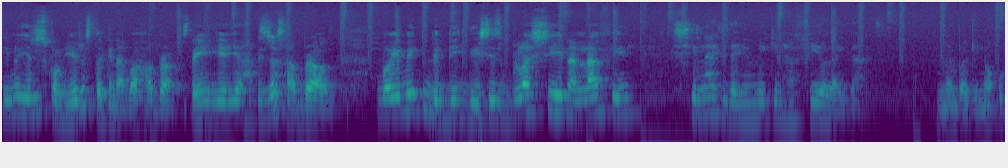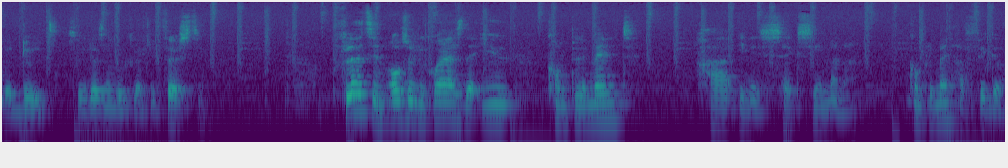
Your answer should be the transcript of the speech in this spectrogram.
You know, you're just you're just talking about her brows. Then yeah, yeah, it's just her brows. But you're making the big deal. She's blushing and laughing. She likes that you're making her feel like that. Remember, do not overdo it so it doesn't look like you're thirsty. Flirting also requires that you compliment her in a sexy manner. Compliment her figure.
